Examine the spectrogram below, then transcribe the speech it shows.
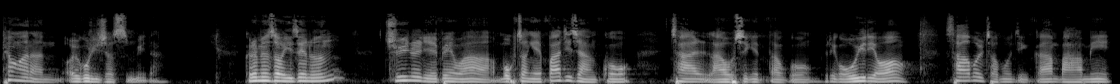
평안한 얼굴이셨습니다. 그러면서 이제는 주일 예배와 목장에 빠지지 않고 잘 나오시겠다고 그리고 오히려 사업을 접으니까 마음이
